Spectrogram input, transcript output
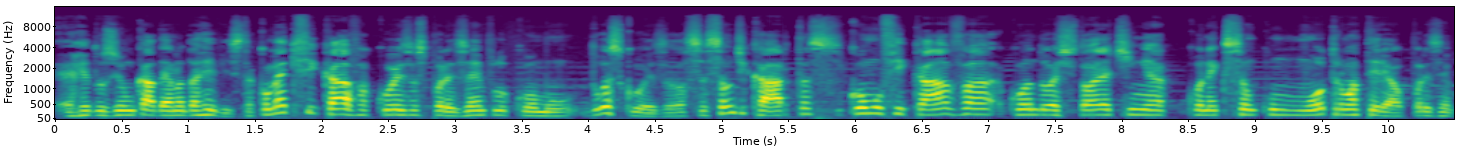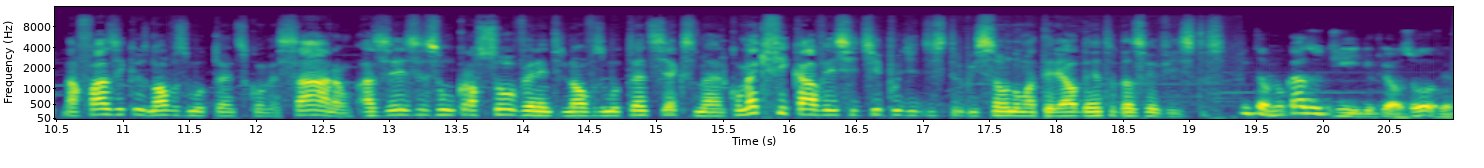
é, reduziu um caderno da revista. Como é que ficava coisas, por exemplo, como duas coisas, a sessão de cartas, como ficava quando a história tinha conexão com outro material. Por exemplo, na fase que os Novos Mutantes começaram, às vezes um crossover entre Novos Mutantes e X-Men. Como é que ficava esse tipo de distribuição do material dentro das revistas? Então, no caso de, de crossover,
